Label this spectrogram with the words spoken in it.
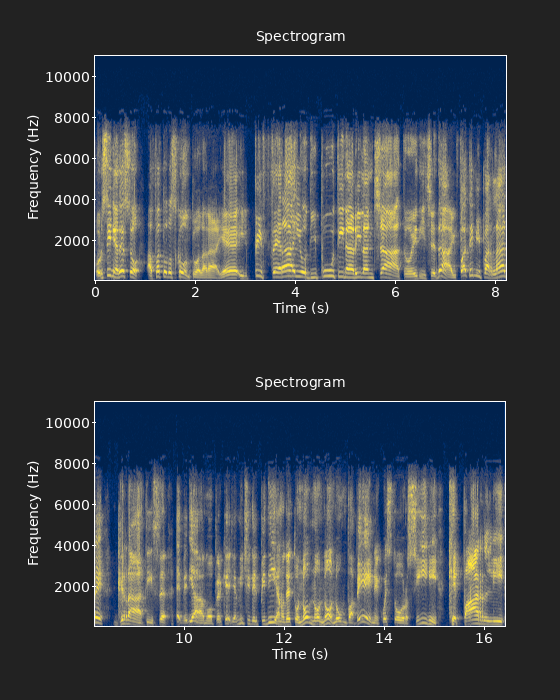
Orsini adesso ha fatto lo sconto alla Rai, eh? il pifferaio di Putin ha rilanciato e dice dai, fatemi parlare gratis. E vediamo, perché gli amici del PD hanno detto no, no, no, non va bene questo Orsini che parli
